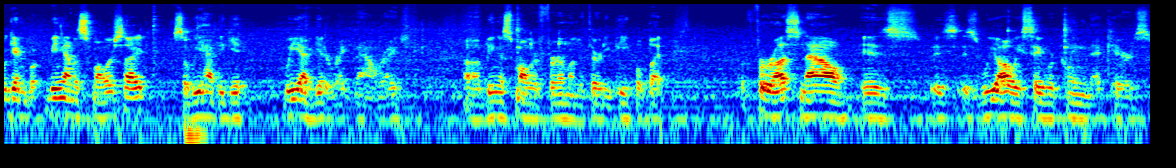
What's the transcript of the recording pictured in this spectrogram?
again being on the smaller side, so we have to get we have to get it right now, right? Uh, being a smaller firm under 30 people, but for us now is is is we always say we're cleaning that cares,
